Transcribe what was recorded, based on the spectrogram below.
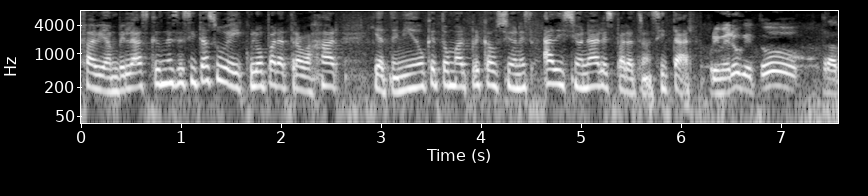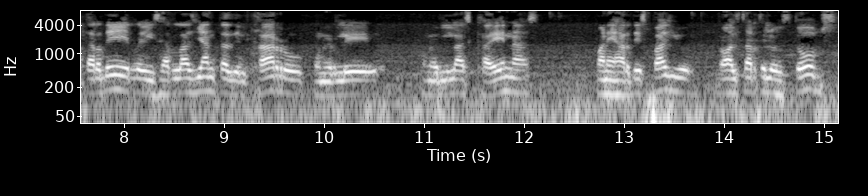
Fabián Velázquez necesita su vehículo para trabajar y ha tenido que tomar precauciones adicionales para transitar. Primero que todo, tratar de revisar las llantas del carro, ponerle, ponerle las cadenas, manejar despacio, no saltarte los stops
